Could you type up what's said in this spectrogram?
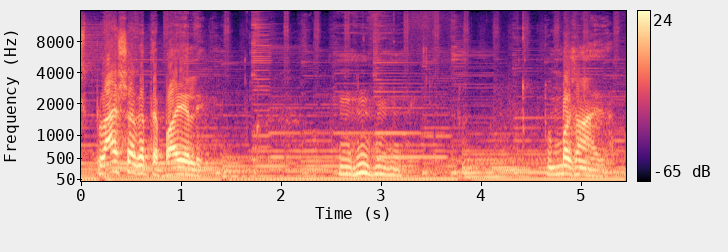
ಸ್ಪ್ಲಾಶ್ ಆಗುತ್ತೆ ಬಾಯಲ್ಲಿ. ಹ್ಞೂ ಹ್ಞೂ ಹ್ಞೂ ತುಂಬ ಚೆನ್ನಾಗಿದೆ. ಹ್ಞೂ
